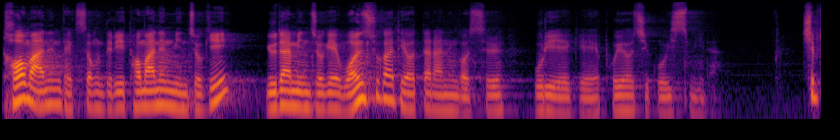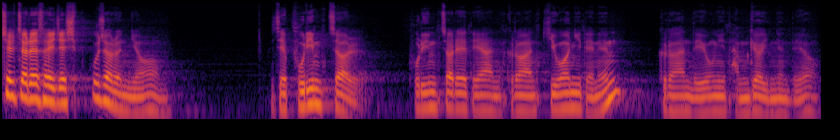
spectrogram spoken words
더 많은 백성들이 더 많은 민족이 유다 민족의 원수가 되었다라는 것을 우리에게 보여지고 있습니다. 17절에서 이제 19절은요. 이제 불임절, 불임절에 대한 그러한 기원이 되는 그러한 내용이 담겨 있는데요.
